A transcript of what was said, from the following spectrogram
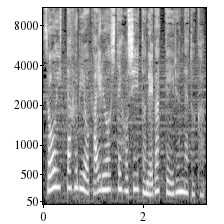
そういった不備を改良してほしいと願っているんだとか。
